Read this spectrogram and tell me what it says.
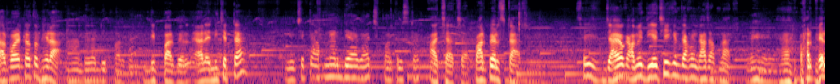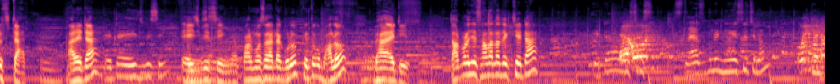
তারপরে এটা তো ভেরা? হ্যাঁ Vera deep purple. Deep purple. আর এই নিচেরটা? নিচেরটা আপনার দেয়া গাছ পার্পল স্টার। আচ্ছা আচ্ছা। Purple star. সেই যাই হোক আমি দিয়েছি কিন্তু এখন গাছ আপনার। হ্যাঁ পার্পেল স্টার আর এটা? এটা এইচবিসি এইচবি সিং ফর্মোসার একটা গ্রুপ কিন্তু খুব ভালো ভ্যারাইটি তারপরে যে সাদাটা দেখছি এটা? এটা স্ল্যাশ বলে নিয়ে এসেছিলাম কিন্তু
